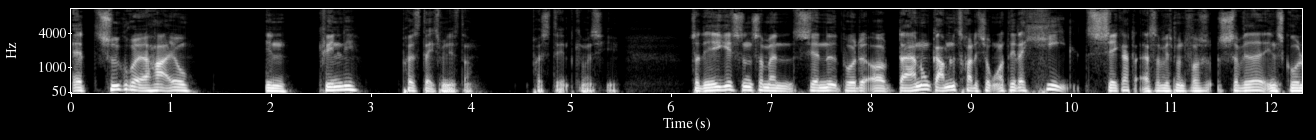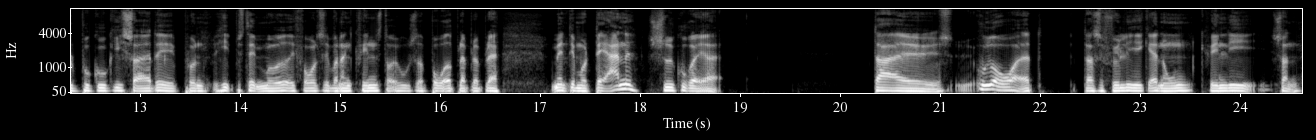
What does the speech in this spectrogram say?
at Sydkorea har jo en kvindelig præsidentminister. Præsident, kan man sige. Så det er ikke sådan, at man ser ned på det. Og der er nogle gamle traditioner, det er da helt sikkert. Altså, hvis man får serveret en skål bugugi, så er det på en helt bestemt måde i forhold til, hvordan kvinden står i huset og bordet, bla bla bla. Men det moderne Sydkorea, der øh, udover at der selvfølgelig ikke er nogen kvindelige sådan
